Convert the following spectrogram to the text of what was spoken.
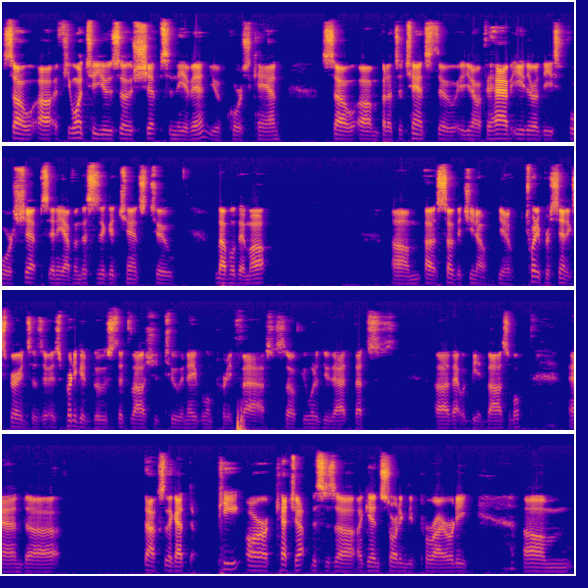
So uh, if you want to use those ships in the event, you of course can. So, um, but it's a chance to, you know, if you have either of these four ships, any of them, this is a good chance to level them up um, uh, so that you know you know 20% experience is, is, a pretty good boost that allows you to enable them pretty fast. So if you want to do that, that's uh, that would be advisable. And uh, so they got the PR catch up. This is uh, again starting the priority um,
